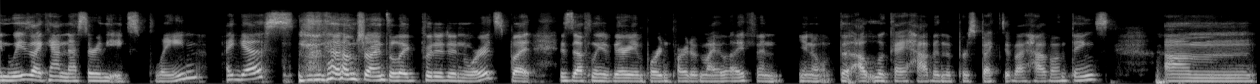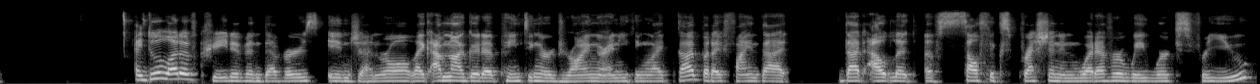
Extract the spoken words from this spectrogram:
in ways I can't necessarily explain, I guess, that I'm trying to like put it in words, but it's definitely a very important part of my life and, you know, the outlook I have and the perspective I have on things. Um, I do a lot of creative endeavors in general. Like I'm not good at painting or drawing or anything like that, but I find that that outlet of self-expression in whatever way works for you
